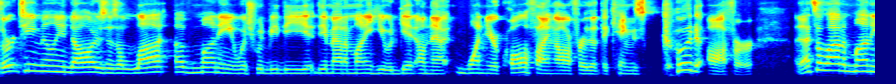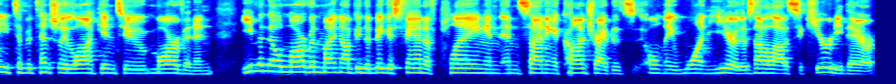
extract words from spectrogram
$13 million is a lot of money, which would be the, the amount of money he would get on that one year qualifying offer that the Kings could offer that's a lot of money to potentially lock into Marvin. And even though Marvin might not be the biggest fan of playing and, and signing a contract that's only one year, there's not a lot of security there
